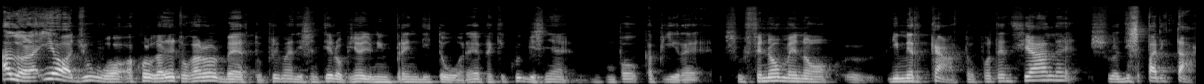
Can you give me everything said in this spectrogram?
Allora, io aggiungo a quello che ha detto Carlo Alberto, prima di sentire l'opinione di un imprenditore, perché qui bisogna un po' capire sul fenomeno eh, di mercato potenziale, sulla disparità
